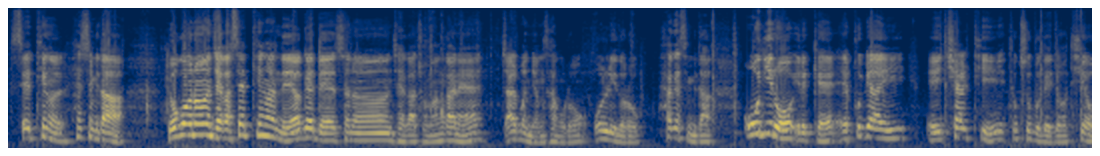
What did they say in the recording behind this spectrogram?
세팅을 했습니다. 요거는 제가 세팅한 내역에 대해서는 제가 조만간에 짧은 영상으로 올리도록 하겠습니다. OD로 이렇게 FBI HRT 특수부대죠. 티어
